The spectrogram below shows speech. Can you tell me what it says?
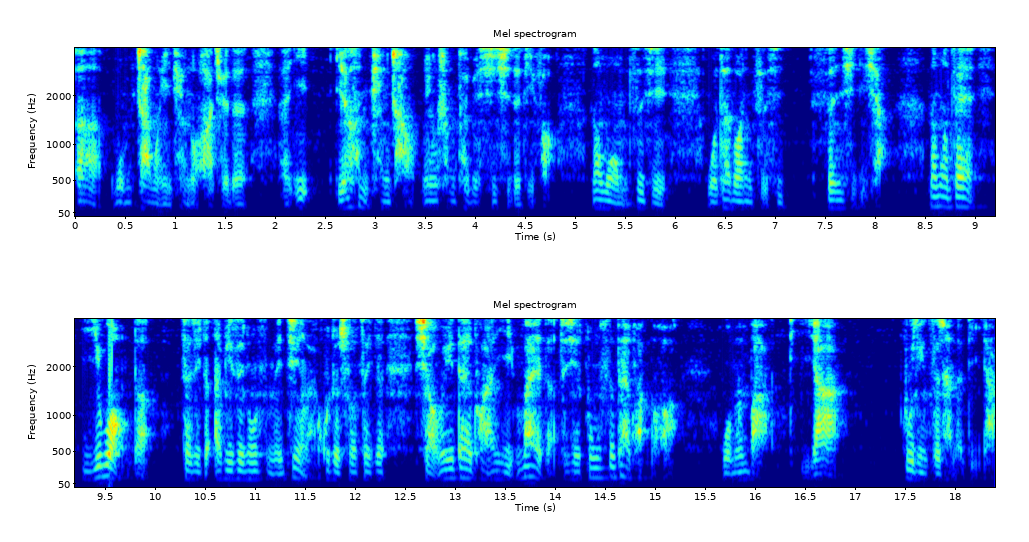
啊，我们乍闻一听的话，觉得呃也也很平常，没有什么特别稀奇的地方。那么我们自己，我再帮你仔细分析一下。那么在以往的，在这个 IPC 公司没进来，或者说在这个小微贷款以外的这些公司贷款的话，我们把抵押、固定资产的抵押，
